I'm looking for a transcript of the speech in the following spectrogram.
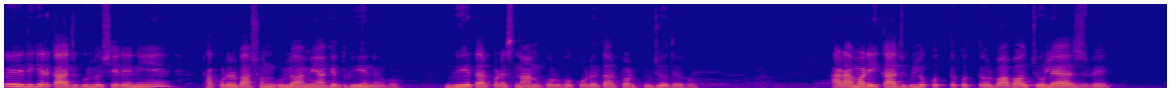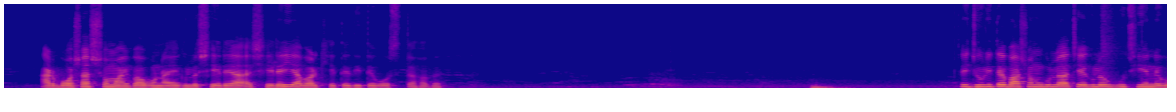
তো এদিকের কাজগুলো সেরে নিয়ে ঠাকুরের বাসনগুলো আমি আগে ধুয়ে নেব। ধুয়ে তারপরে স্নান করব, করে তারপর পুজো দেব। আর আমার এই কাজগুলো করতে করতে ওর বাবাও চলে আসবে। আর বসার সময় পাবো না, এগুলো সেরে সেরেই আবার খেতে দিতে বসতে হবে। এই ঝুড়িতে বাসনগুলো আছে এগুলো গুছিয়ে নেব।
